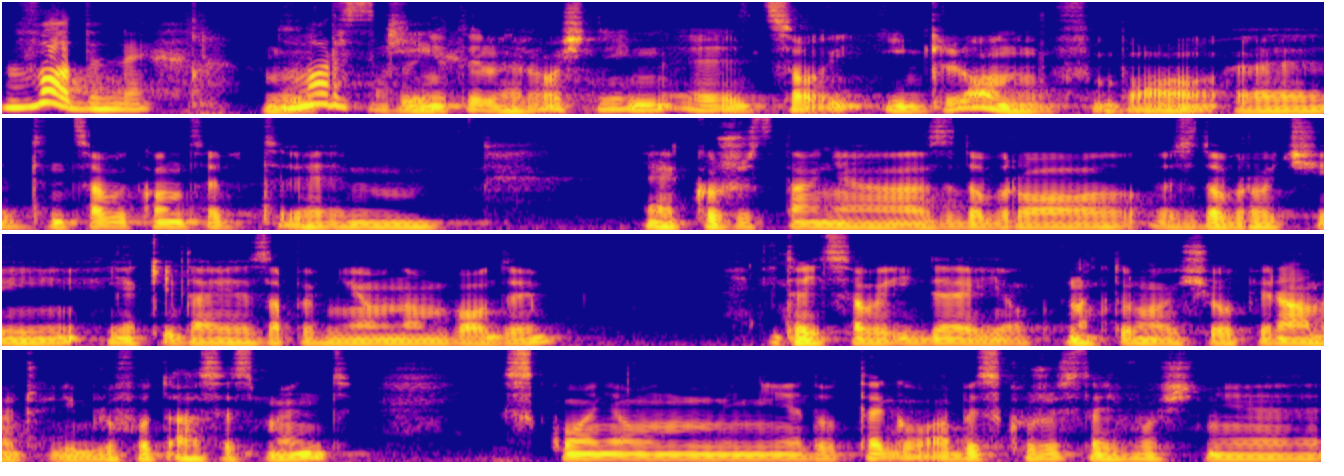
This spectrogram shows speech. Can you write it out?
wodnych, no, morskich. Może nie tyle roślin, y, co i glonów, bo ten cały koncept korzystania z, dobro, z dobroci, jakie daje, zapewniają nam wody i tej całej idei, na którą się opieramy, czyli Blue Food Assessment, skłaniał mnie do tego, aby skorzystać właśnie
